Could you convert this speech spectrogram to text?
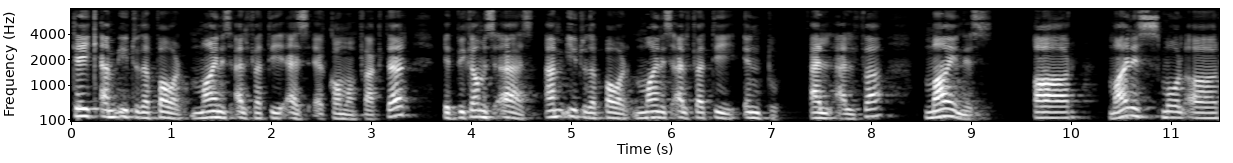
take m e to the power minus alpha t as a common factor. It becomes as m e to the power minus alpha t into l alpha minus r minus small r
